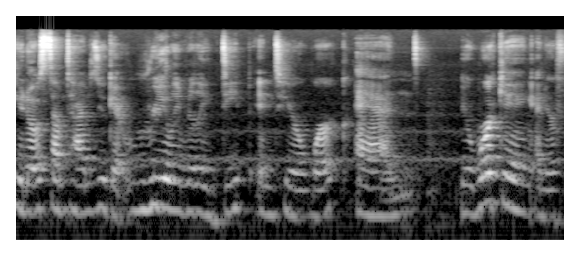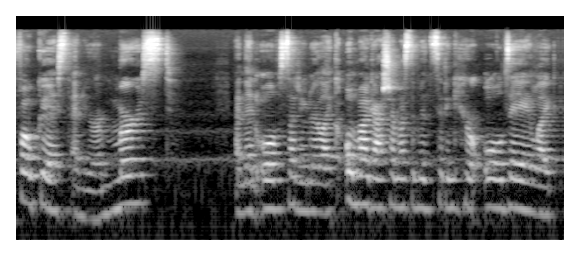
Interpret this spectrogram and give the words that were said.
You know, sometimes you get really, really deep into your work and you're working and you're focused and you're immersed. And then all of a sudden you're like, oh my gosh, I must have been sitting here all day. Like,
